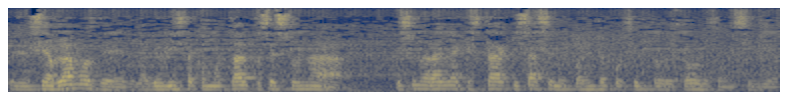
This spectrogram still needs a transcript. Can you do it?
Eh, si hablamos de, la violinista como tal, pues es una, es una araña que está quizás en el 40% de todos los domicilios.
